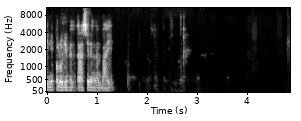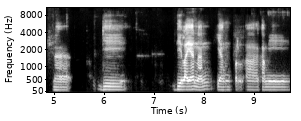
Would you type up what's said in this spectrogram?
ini perlu diinventarisasi dengan baik. Nah, di di layanan yang per, uh, kami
